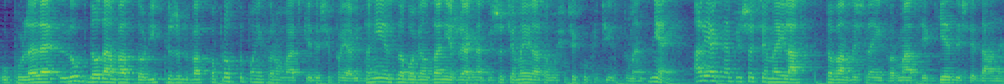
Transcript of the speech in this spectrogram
ukulele lub dodam Was do listy, żeby Was po prostu poinformować, kiedy się pojawi. To nie jest zobowiązanie, że jak napiszecie maila, to musicie kupić instrument. Nie, ale jak napiszecie maila, to Wam wyślę informację, kiedy się dany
